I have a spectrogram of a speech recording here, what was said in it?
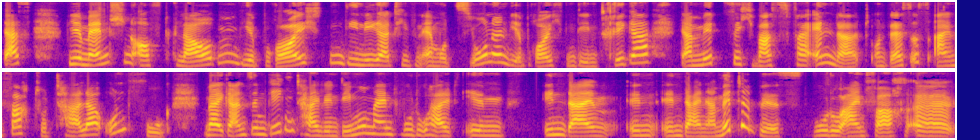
dass wir Menschen oft glauben, wir bräuchten die negativen Emotionen, wir bräuchten den Trigger, damit sich was verändert. Und das ist einfach totaler Unfug. Weil ganz im Gegenteil, in dem Moment, wo du halt im in, deinem, in, in deiner Mitte bist, wo du einfach äh,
